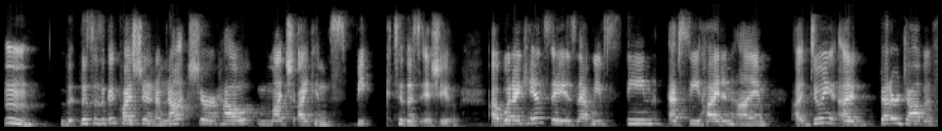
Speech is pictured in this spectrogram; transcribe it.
Mm, th- this is a good question. I'm not sure how much I can speak to this issue. Uh, what I can say is that we've seen FC Heidenheim uh, doing a better job of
